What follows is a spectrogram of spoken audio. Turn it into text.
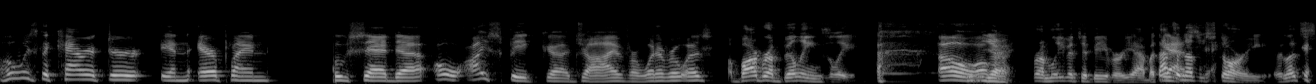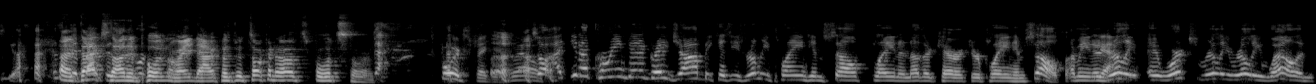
who was the character in Airplane who said, uh, "Oh, I speak uh, jive" or whatever it was? Barbara Billingsley Oh, okay. Yeah. from Leave It to Beaver. Yeah, but that's Yes, another story. Let's. let's Uh, that's not important talk. right now because we're talking about sports stars. Sports figures. Well, So I, you know, Kareem did a great job because he's really playing himself, playing another character, playing himself. I mean, it Yeah. really it works really really well. And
